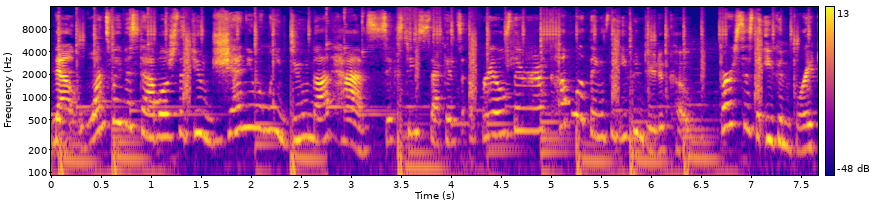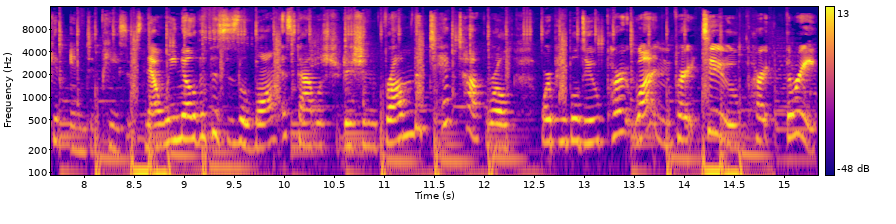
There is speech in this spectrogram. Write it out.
Now, once we've established that you genuinely do not have 60 seconds of reels, there are a couple of things that you can do to cope. First is that you can break it into pieces. Now, we know that this is a long established tradition from the TikTok world where people do part one, part two, part three,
